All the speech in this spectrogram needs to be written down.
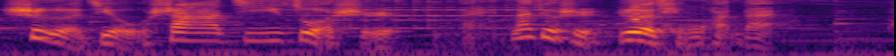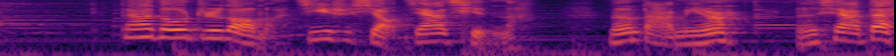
设酒杀鸡做食，哎，那就是热情款待。大家都知道嘛，鸡是小家禽呐，能打鸣，能下蛋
